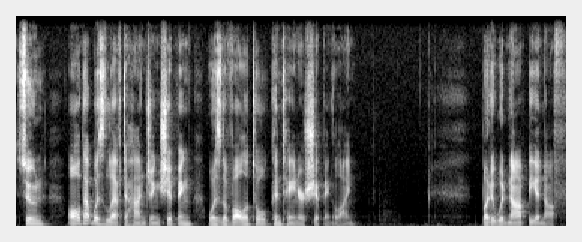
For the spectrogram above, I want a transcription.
Soon, all that was left to Hanjin Shipping was the volatile container shipping line. But it would not be enough.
